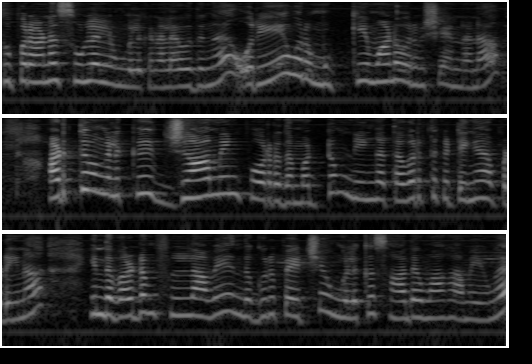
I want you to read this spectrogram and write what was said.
சூப்பரான சூழல் உங்களுக்கு நிலவுதுங்க. ஒரே ஒரு முக்கியமான ஒரு விஷயம் என்னென்னா அடுத்தவங்களுக்கு ஜாமீன் போடுறதை மட்டும் நீங்கள் தவிர்த்துக்கிட்டீங்க அப்படின்னா இந்த வருடம் ஃபுல்லாகவே இந்த குரு பயிற்சி உங்களுக்கு சாதகமாக அமையுங்க.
